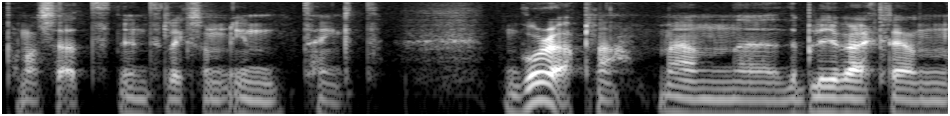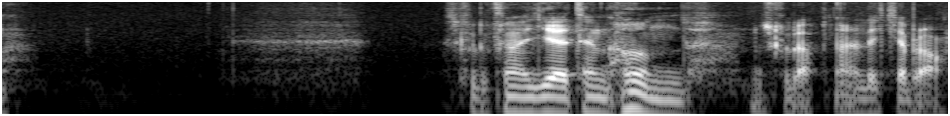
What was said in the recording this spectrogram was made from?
på något sätt. Det är inte liksom intänkt. De går att öppna men eh, det blir verkligen jag skulle kunna ge det till en hund Nu skulle öppna den lika bra.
